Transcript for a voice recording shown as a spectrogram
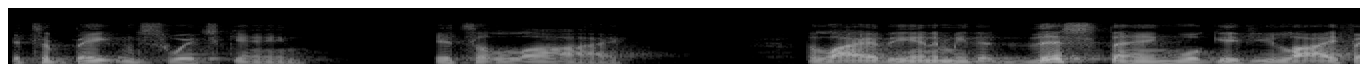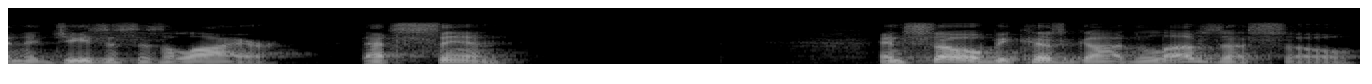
It's a bait and switch game. It's a lie. The lie of the enemy that this thing will give you life and that Jesus is a liar. That's sin. And so, because God loves us so,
